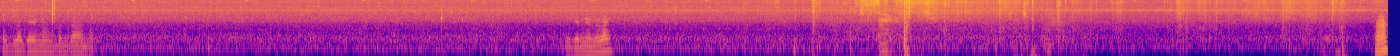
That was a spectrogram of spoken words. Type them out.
paglagay ng bandana. Ganyan na lang. Ha?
